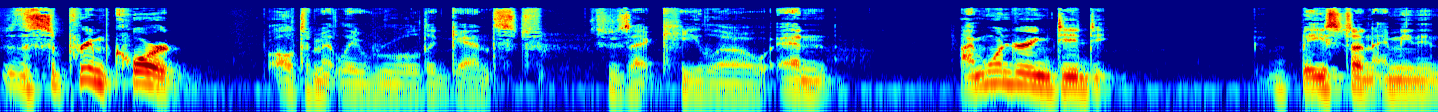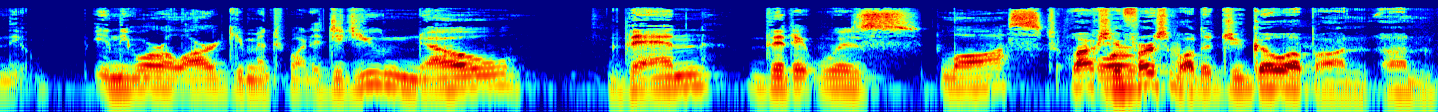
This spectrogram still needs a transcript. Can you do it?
The Supreme Court ultimately ruled against Susette Kelo, and I'm wondering, did based on I mean in the in the oral argument, did you know then that it was lost? Well, actually, or, first of all, did you go up on on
